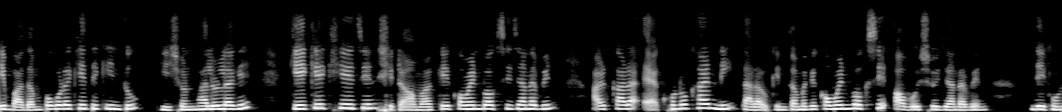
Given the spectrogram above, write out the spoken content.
এই বাদাম পকোড়া খেতে কিন্তু ভীষণ ভালো লাগে। কে কে খেয়েছেন সেটা আমাকে কমেন্ট বক্সে জানাবেন। আর কারা এখনও খাননি তারাও কিন্তু আমাকে কমেন্ট বক্সে অবশ্যই জানাবেন। দেখুন,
